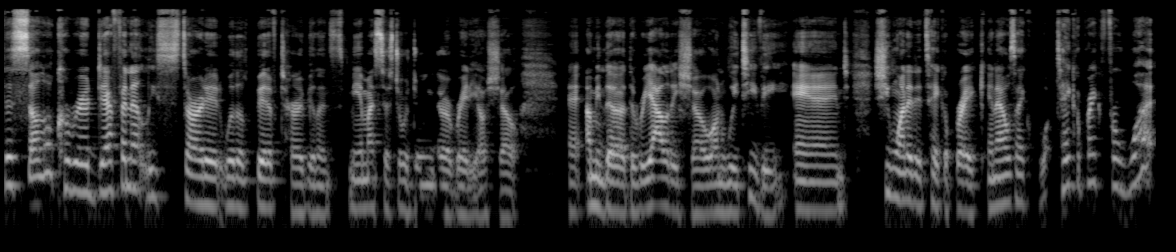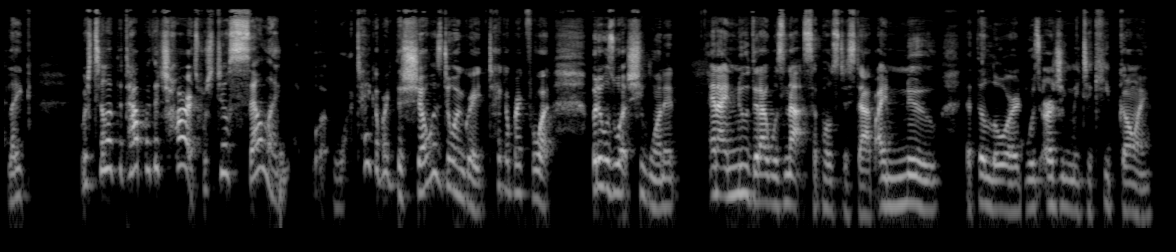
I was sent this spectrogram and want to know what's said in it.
The solo career definitely started with a bit of turbulence. Me and my sister were doing the mm-hmm. radio show, eh, I mean the the reality show on WeTV, and she wanted to take a break, and I was like, what, "Take a break for what? Like, we're still at the top of the charts. We're still selling. Like, what, what? Take a break. The show is doing great. Take a break for what?" But it was what she wanted, and I knew that I was not supposed to stop. I knew that the Lord was urging me to keep going,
